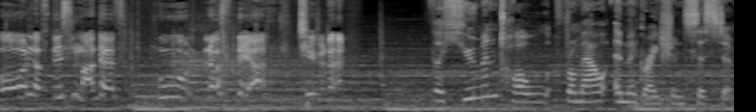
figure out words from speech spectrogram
all of these mothers who lost their children. The human toll from our immigration system.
